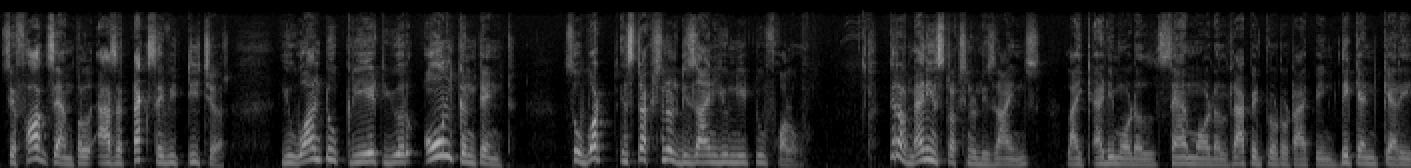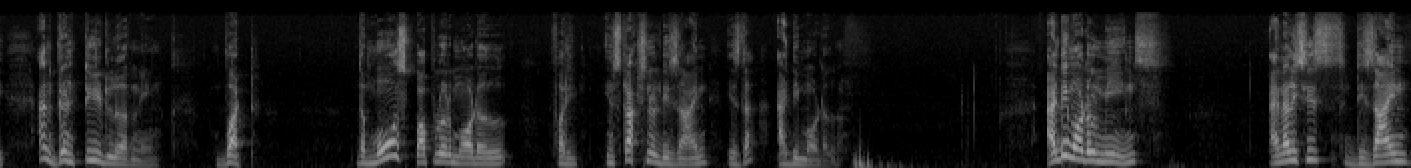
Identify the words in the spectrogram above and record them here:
Say for example, as a tech savvy teacher, you want to create your own content. So, what instructional design you need to follow? There are many instructional designs like ADDIE model, SAM model, rapid prototyping, Dick and Carey and guaranteed learning. But the most popular model for instructional design is the ADDIE model. ADDIE model means analysis, design,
